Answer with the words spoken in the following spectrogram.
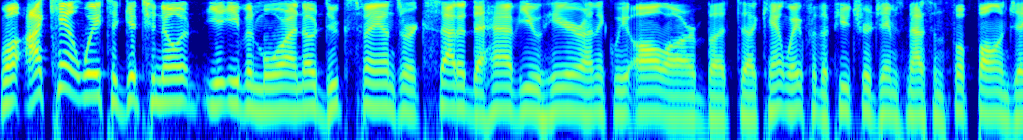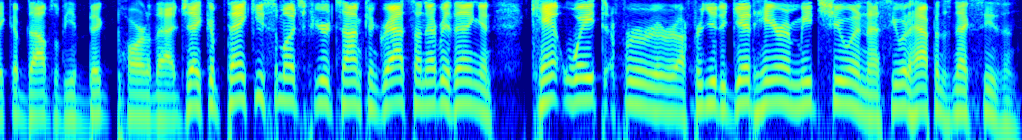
Well, I can't wait to get to know you even more. I know Dukes fans are excited to have you here. I think we all are, but uh, can't wait for the future of James Madison football, and Jacob Dobbs will be a big part of that. Jacob, thank you so much for your time. Congrats on everything, and can't wait for uh, for you to get here and meet you and uh, see what happens next season.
